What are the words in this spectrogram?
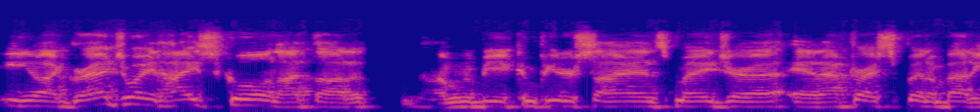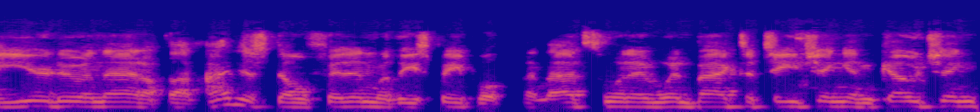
you know, I graduated high school and I thought I'm going to be a computer science major. And after I spent about a year doing that, I thought I just don't fit in with these people. And that's when it went back to teaching and coaching.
